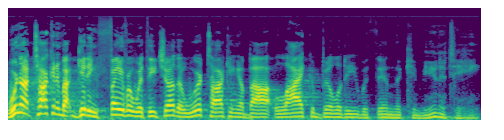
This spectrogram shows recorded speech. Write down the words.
We're not talking about getting favor with each other. We're talking about likability within the community.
